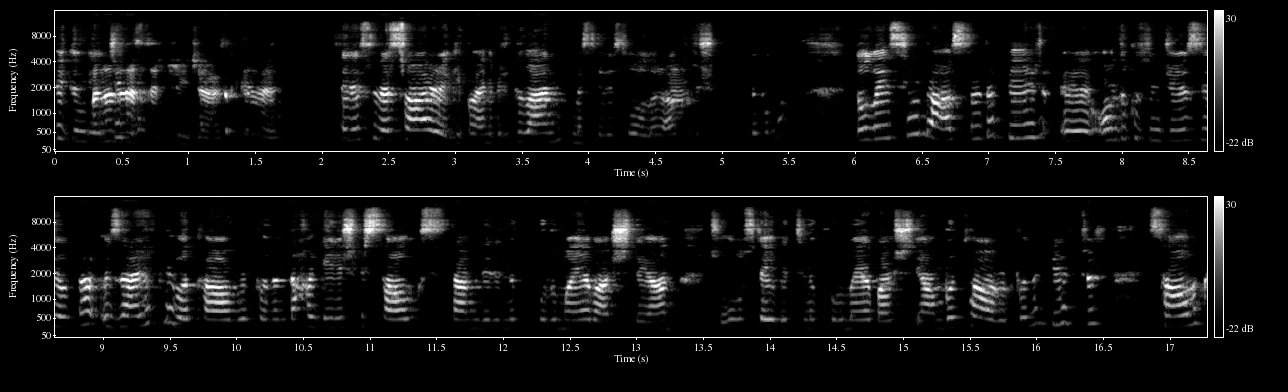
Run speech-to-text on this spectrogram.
bir gün gelecek. Bana da sıçrayacak, evet meselesi vesaire gibi hani bir güvenlik meselesi olarak düşündü bunu. Dolayısıyla aslında bir 19. E, yüzyılda özellikle Batı Avrupa'nın daha gelişmiş sağlık sistemlerini kurmaya başlayan, işte ulus devletini kurmaya başlayan Batı Avrupa'nın bir tür sağlık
